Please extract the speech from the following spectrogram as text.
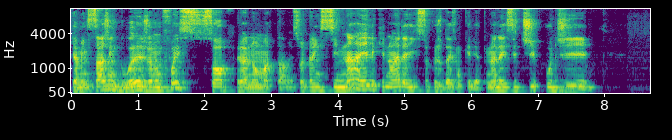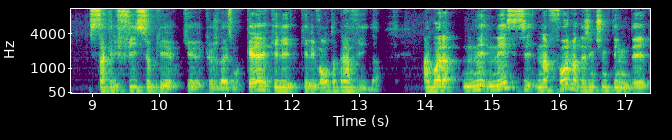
que a mensagem do anjo não foi só para não matar, mas foi para ensinar ele que não era isso que o judaísmo queria, que não era esse tipo de, de sacrifício que, que, que, o judaísmo quer, que ele, que ele volta para a vida. Agora, nesse, na forma da gente entender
